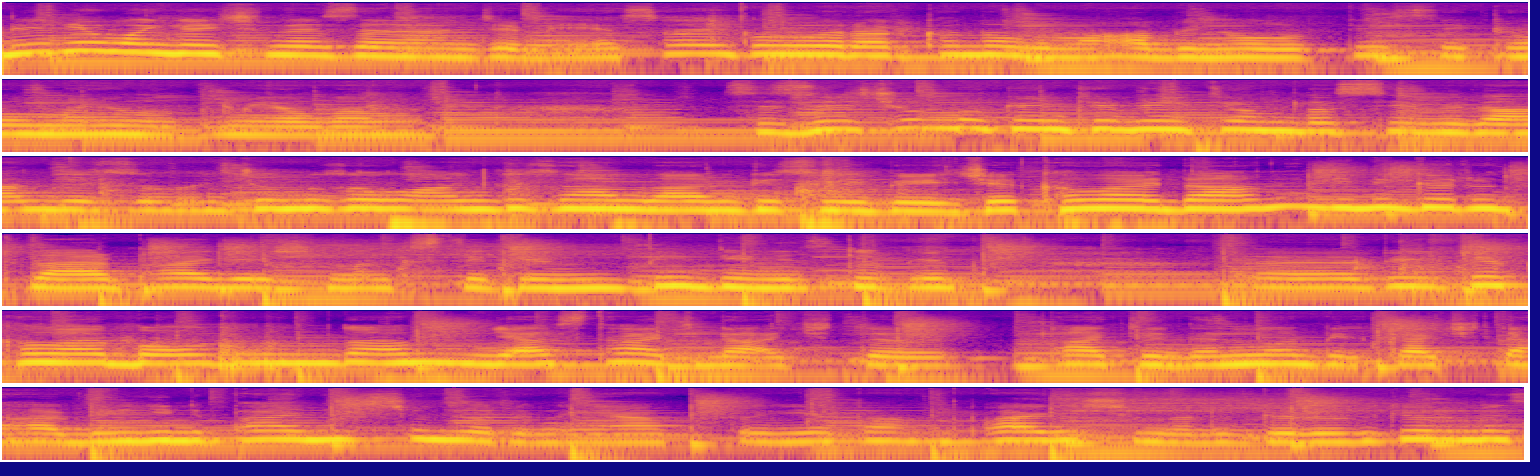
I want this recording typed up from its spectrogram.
Videoma geçmeden önce Meye saygı olarak kanalıma abone olup destek olmayı unutmayalım. Sizler için bugünkü videomda sevilen dizi oyuncumuz olan Güzeller Güzeli Birce Kalay'dan yeni görüntüler paylaşmak istedim. Bildiğiniz gibi e, Birce Kalay Bodrum'da yaz tatili açtı. Tatilden ona birkaç daha bir yeni paylaşımlarını yaptı. Yapan paylaşımları görür görmez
